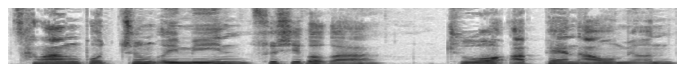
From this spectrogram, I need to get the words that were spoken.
상황 보충 의미인 수식어가 주어 앞에 나오면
